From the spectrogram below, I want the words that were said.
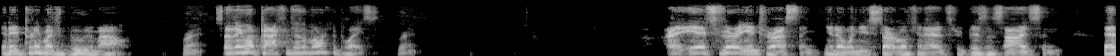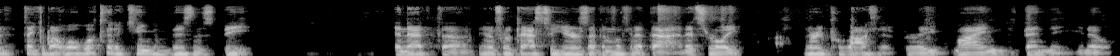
and they pretty much booed him out. Right. So they went back into the marketplace. Right. It's very interesting, you know, when you start looking at it through business eyes, and then think about, well, what could a kingdom business be? And that, uh, you know, for the past two years, I've been looking at that, and it's really very provocative, very mind bending. You know,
